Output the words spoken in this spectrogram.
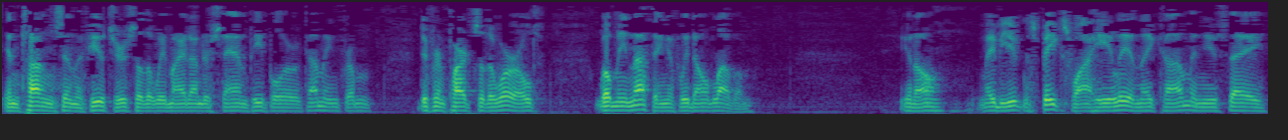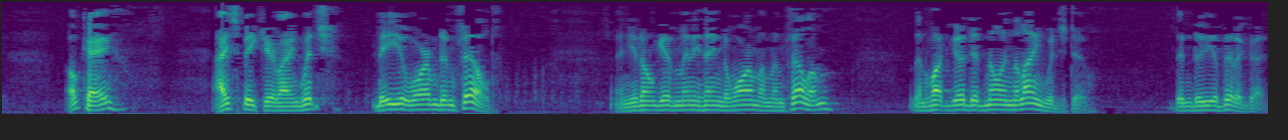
in tongues in the future so that we might understand people who are coming from different parts of the world will mean nothing if we don't love them. You know, maybe you can speak Swahili and they come and you say, okay, I speak your language, be you warmed and filled. And you don't give them anything to warm them and fill them, then what good did knowing the language do? Didn't do you a bit of good.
